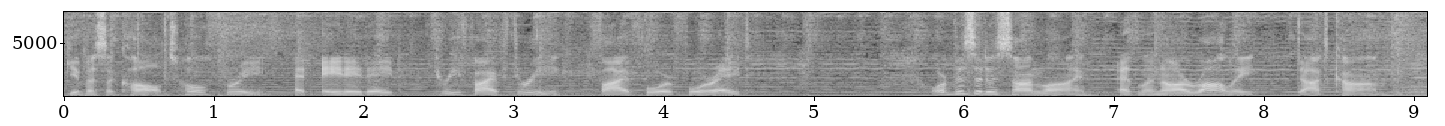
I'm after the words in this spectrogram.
Give us a call toll free at 888 353 5448 or visit us online at lennarraleigh.com.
